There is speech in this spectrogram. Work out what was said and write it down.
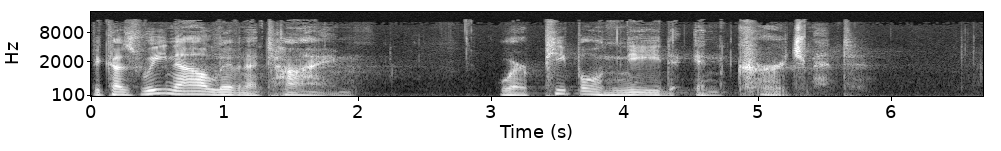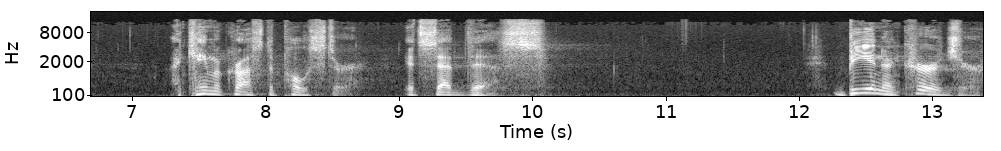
Because we now live in a time where people need encouragement. I came across the poster. It said this Be an encourager.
